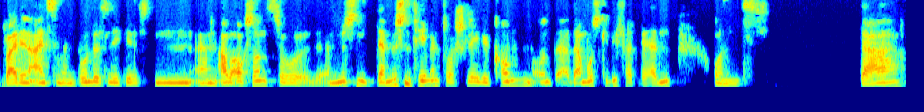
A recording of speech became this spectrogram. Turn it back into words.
bei den einzelnen Bundesligisten, ähm, aber auch sonst so, da müssen, da müssen Themenvorschläge kommen und äh, da muss geliefert werden. Und da,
